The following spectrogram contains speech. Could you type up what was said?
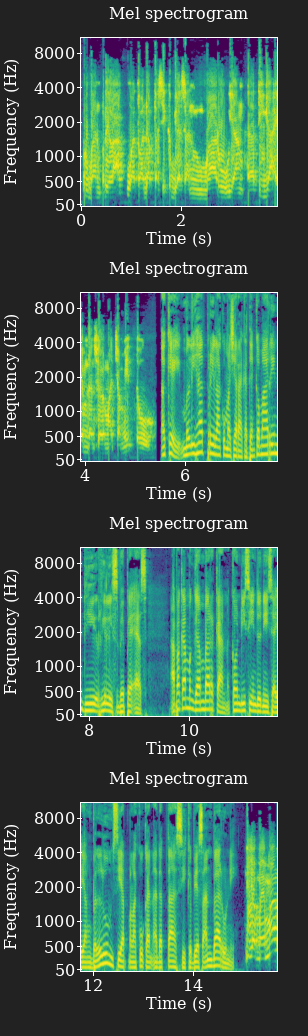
perubahan perilaku atau adaptasi kebiasaan baru yang uh, eh, 3M dan segala macam itu. Oke, okay, melihat perilaku masyarakat yang kemarin dirilis BPS, apakah menggambarkan kondisi Indonesia yang belum siap melakukan adaptasi kebiasaan baru nih? Ya, memang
